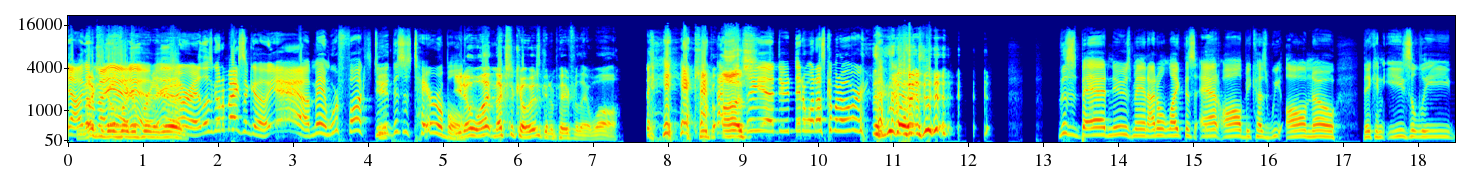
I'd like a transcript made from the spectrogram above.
Yeah, I'll go to Me- Mexico's yeah, looking yeah, pretty yeah, good. All right, let's go to Mexico. Yeah, man, we're fucked, dude. You- this is terrible. You know what? Mexico is going to pay for that wall. keep us- Yeah, dude, they don't want us coming over. this is bad news, man. I don't like this at all because we all know they can easily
